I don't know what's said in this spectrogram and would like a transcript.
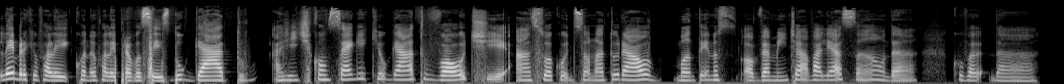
Lembra que eu falei, quando eu falei para vocês do gato, a gente consegue que o gato volte à sua condição natural, mantendo, obviamente, a avaliação da curva da,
